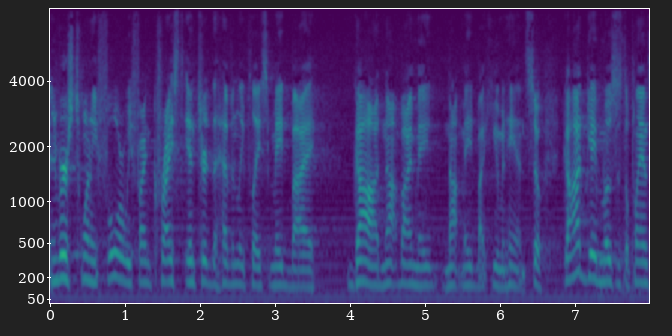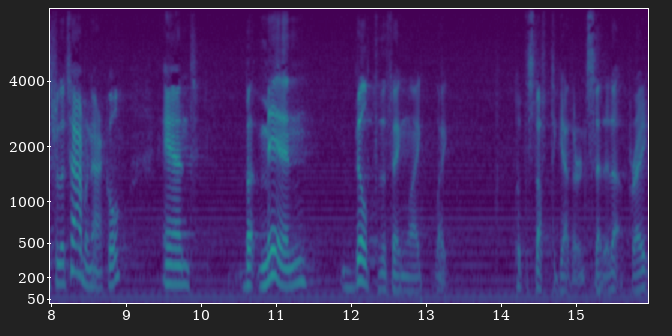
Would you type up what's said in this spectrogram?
In verse 24, we find Christ entered the heavenly place made by God, not, by made, not made by human hands. So God gave Moses the plans for the tabernacle, and but men built the thing like like put the stuff together and set it up, right?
